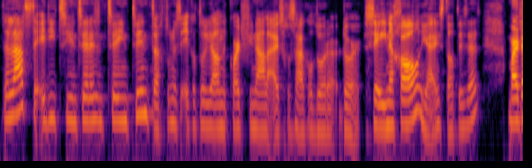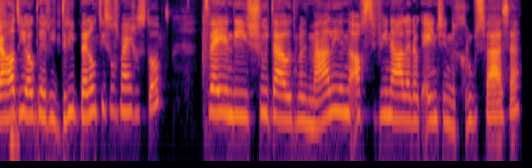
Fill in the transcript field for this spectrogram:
De laatste editie in 2022. Toen is Equatoriaal in de kwartfinale uitgeschakeld door, door Senegal. Juist, dat is het. Maar daar had hij ook heeft hij drie penalties volgens mij gestopt. Twee in die shootout met Mali in de achtste finale. En ook eentje in de groepsfase.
